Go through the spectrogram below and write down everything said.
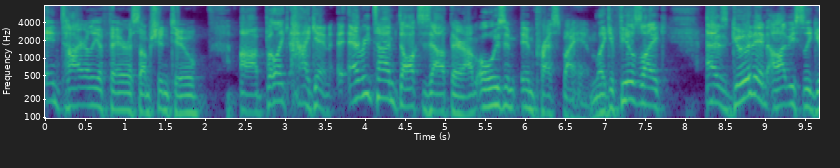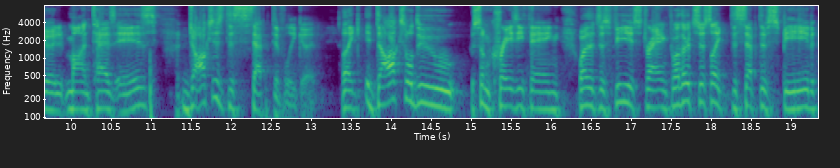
Entirely a fair assumption too, uh, but like again, every time Dox is out there, I'm always Im- impressed by him. Like it feels like as good and obviously good Montez is, Dox is deceptively good. Like Dox will do some crazy thing, whether it's his feat strength, whether it's just like deceptive speed.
